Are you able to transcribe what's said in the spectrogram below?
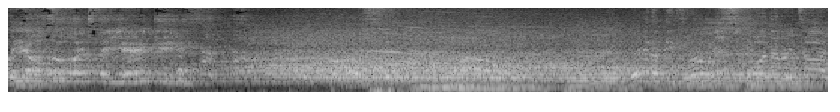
He also likes the Yankees! They're gonna be throwing It's fun every time.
